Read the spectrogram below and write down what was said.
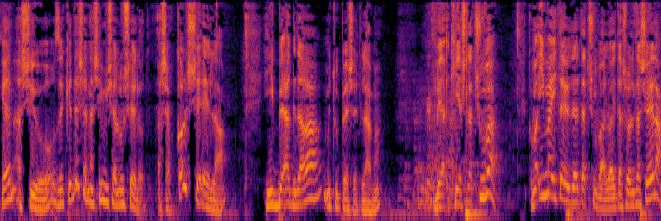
כן, השיעור זה כדי שאנשים ישאלו שאלות. עכשיו, כל שאלה היא בהגדרה מטופשת, למה? כי יש לה תשובה. כלומר, אם היית יודע את התשובה, לא היית שואל את השאלה,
